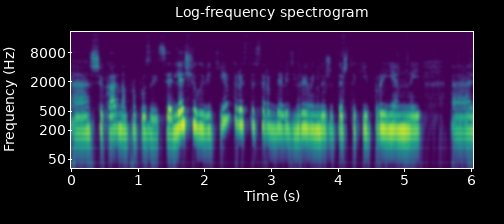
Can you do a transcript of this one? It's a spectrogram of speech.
е, шикарна пропозиція. Для чоловіків 349 гривень, дуже теж такий приємний е,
